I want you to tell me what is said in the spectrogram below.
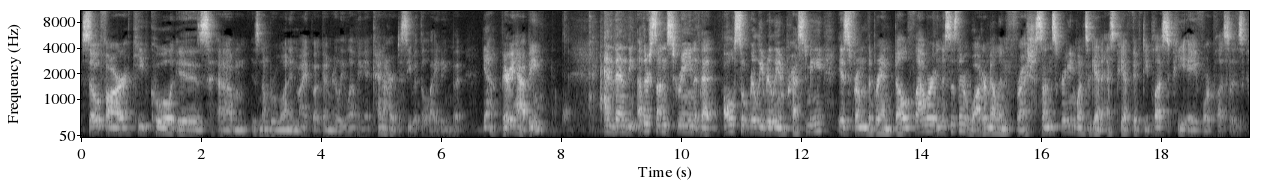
so far, Keep Cool is um, is number one in my book. I'm really loving it. Kind of hard to see with the lighting, but yeah, very happy. And then the other sunscreen that also really, really impressed me is from the brand Bellflower, and this is their Watermelon Fresh sunscreen. Once again, SPF 50+, PA 4 pluses.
